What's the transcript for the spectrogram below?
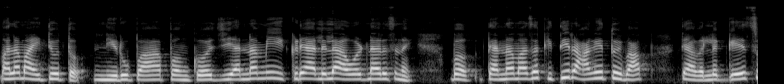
मला माहिती होतं. निरूपा पंकज यांना मी इकडे आलेलं आवडणारच नाही. बघ त्यांना माझा किती राग येतोय बाप. त्यावर लगेच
